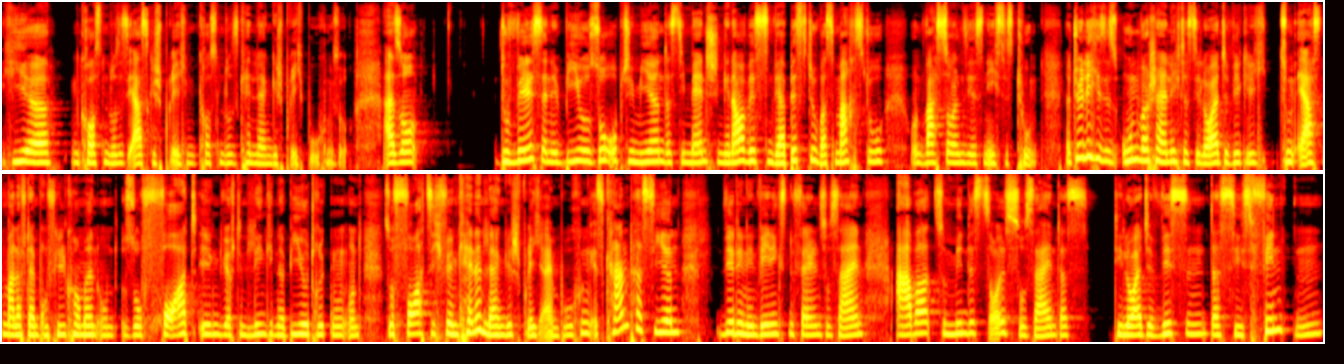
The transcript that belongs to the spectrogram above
hier ein kostenloses Erstgespräch, ein kostenloses Kennenlerngespräch buchen. so. Also du willst deine Bio so optimieren, dass die Menschen genau wissen, wer bist du, was machst du und was sollen sie als nächstes tun. Natürlich ist es unwahrscheinlich, dass die Leute wirklich zum ersten Mal auf dein Profil kommen und sofort irgendwie auf den Link in der Bio drücken und sofort sich für ein Kennenlerngespräch einbuchen. Es kann passieren, wird in den wenigsten Fällen so sein, aber zumindest soll es so sein, dass die Leute wissen, dass sie es finden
